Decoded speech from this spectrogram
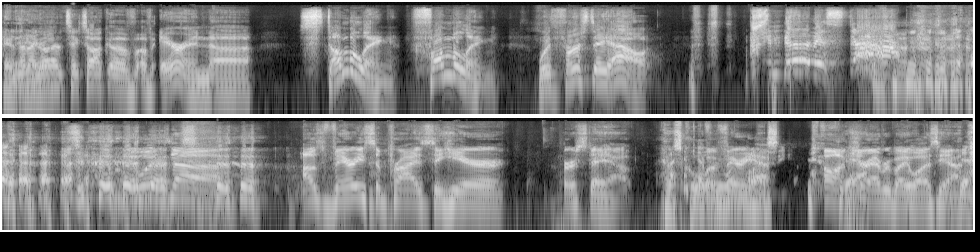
And, And then I got a TikTok of of Aaron uh, stumbling, fumbling with first day out. I'm nervous. Stop. it was. Uh, I was very surprised to hear first day out. It was cool. But everyone very was. happy. Oh, I'm Yeah. sure everybody was. Yeah. Yeah.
